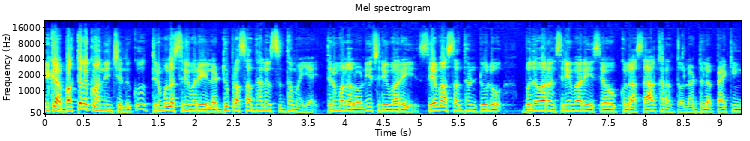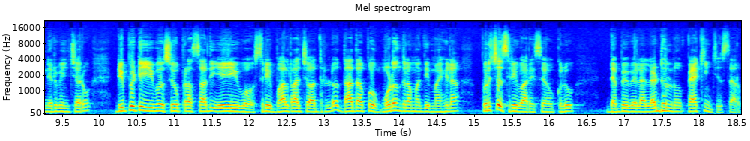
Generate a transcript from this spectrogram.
ఇక భక్తులకు అందించేందుకు తిరుమల శ్రీవారి లడ్డు ప్రసాదాలు సిద్ధమయ్యాయి. తిరుమలలోని శ్రీవారి సేవా సదన్ టూలో బుధవారం శ్రీవారి సేవకుల సహకారంతో లడ్డుల ప్యాకింగ్ నిర్వహించారు. Deputy EO Sivaprasad AEO Sri Balaraju ఆధ్వర్యంలో దాదాపు మూడు వందల మంది మహిళ పురుష శ్రీవారి సేవకులు డెబ్బై వేల లడ్డులను ప్యాకింగ్ చేశారు.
